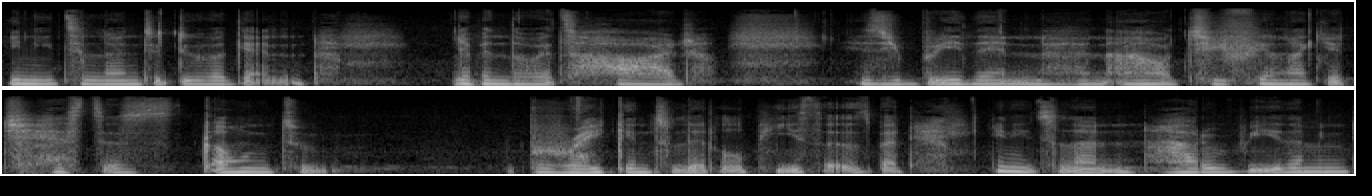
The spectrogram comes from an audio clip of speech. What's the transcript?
you need to learn to do again, even though it's hard as you breathe in and out, you feel like your chest is going to break into little pieces, but you need to learn how to breathe. I mean,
